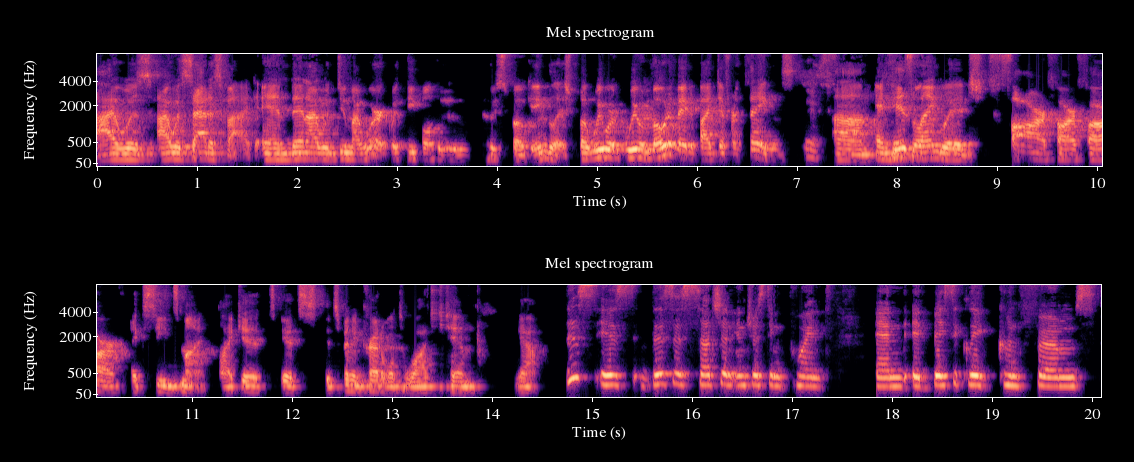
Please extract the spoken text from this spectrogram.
I was I was satisfied. And then I would do my work with people who who spoke English. But we were we were motivated by different things, yes. um, and his language far far far exceeds mine. Like it's it's it's been incredible to watch him. Yeah. This is this is such an interesting point and it basically confirms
